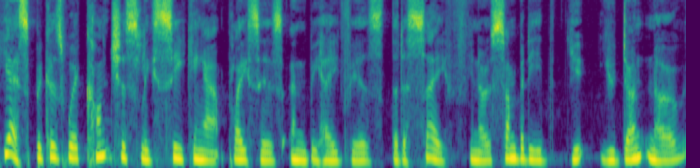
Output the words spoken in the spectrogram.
Yes, because we're consciously seeking out places and behaviors that are safe. You know, somebody you, you don't know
